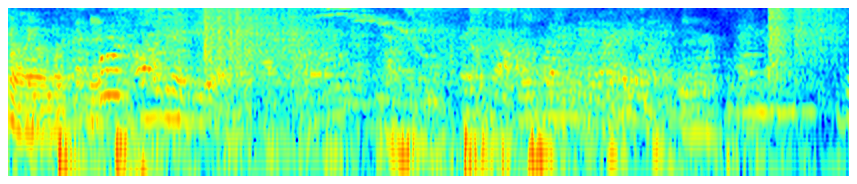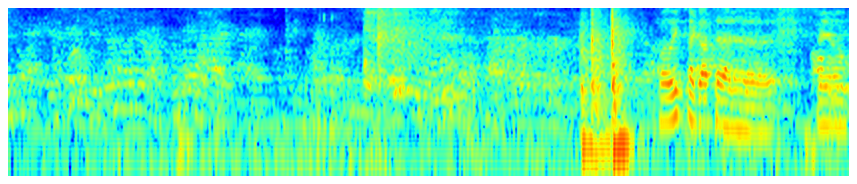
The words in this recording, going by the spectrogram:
Uh, my six. Well, at least I got that uh, failed.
